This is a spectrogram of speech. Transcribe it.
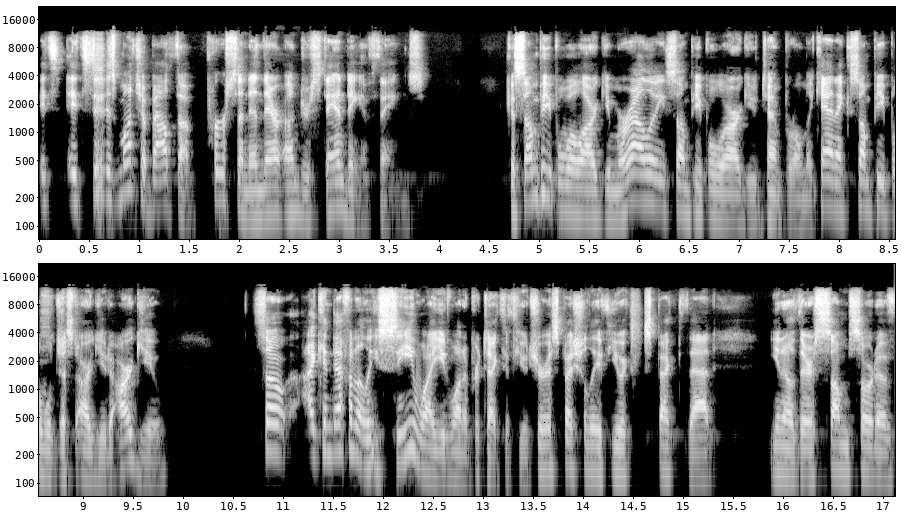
it's it's as much about the person and their understanding of things. Because some people will argue morality, some people will argue temporal mechanics, some people will just argue to argue. So I can definitely see why you'd want to protect the future, especially if you expect that, you know, there's some sort of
